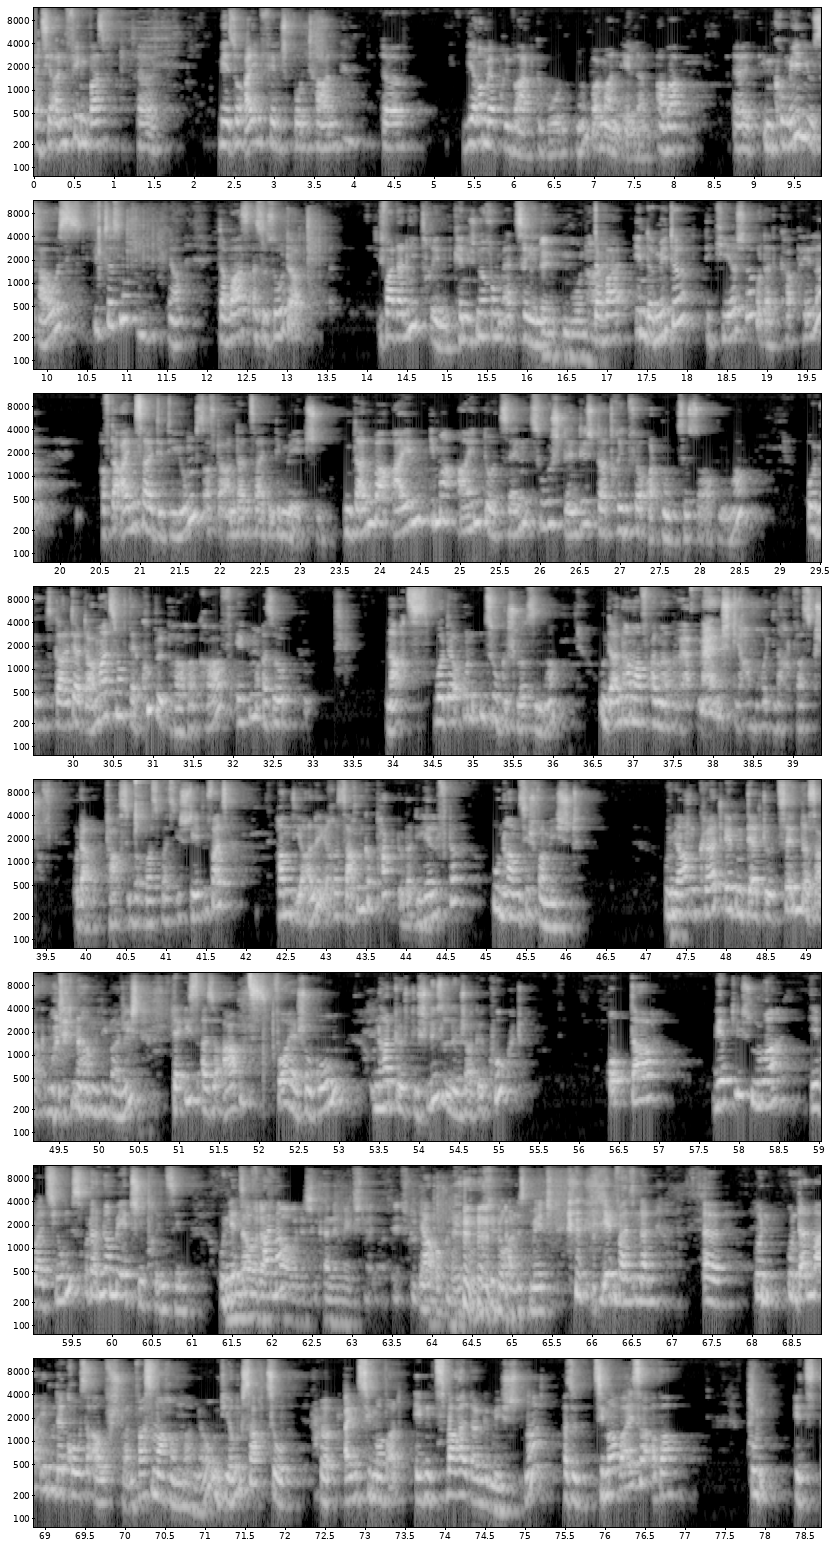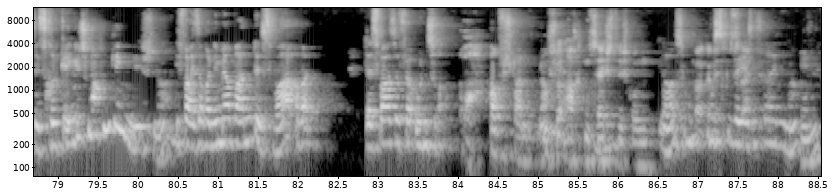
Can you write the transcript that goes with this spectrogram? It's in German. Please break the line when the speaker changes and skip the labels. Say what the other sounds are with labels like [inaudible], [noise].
Als sie anfing, was äh, mir so einfällt spontan, äh, wir haben ja privat gewohnt, ne, bei meinen Eltern, aber äh, im Comenius-Haus, gibt es das noch? Ja, da war es also so, da, ich war da nie drin, kenne ich nur vom Erzählen. Da war in der Mitte die Kirche oder die Kapelle, auf der einen Seite die Jungs, auf der anderen Seite die Mädchen. Und dann war ein, immer ein Dozent zuständig, da drin für Ordnung zu sorgen. Ne? Und galt ja damals noch der Kuppelparagraph, eben, also nachts wurde er unten zugeschlossen. Ne? Und dann haben wir auf einmal gehört, Mensch, die haben heute Nacht was geschafft. Oder tagsüber, was weiß ich. Jedenfalls haben die alle ihre Sachen gepackt oder die Hälfte und haben sich vermischt. Und wir haben gehört, eben der Dozent, da sage mal den Namen lieber nicht, der ist also abends vorher schon rum und hat durch die Schlüssellöcher geguckt, ob da wirklich nur jeweils Jungs oder nur Mädchen drin sind. Und jetzt
Männer
auf
oder
einmal,
Frauen, das sind keine Mädchen.
ja, okay, das sind doch alles Mädchen. [laughs] Jedenfalls und dann, äh, und, und dann war eben der große Aufstand. Was machen wir? Ne? Und die haben gesagt, so, äh, ein Zimmer war eben zwar halt dann gemischt, ne? also zimmerweise, aber und jetzt das rückgängig machen ging nicht. Ne? Ich weiß aber nicht mehr, wann das war, aber das war so für uns oh, Aufstand. Ne?
So 68 rum.
Ja, so muss
gewesen
gewesen sein. Ne?
Mhm.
